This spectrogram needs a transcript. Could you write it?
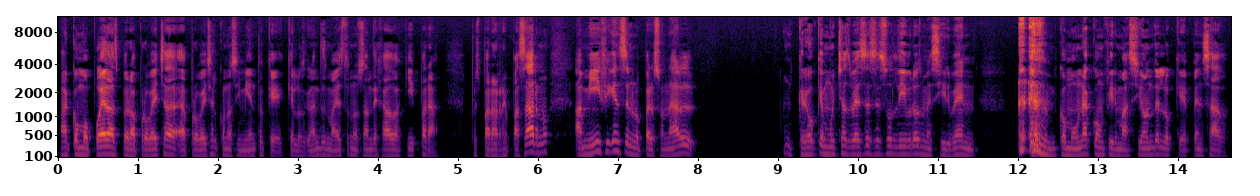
a como puedas, pero aprovecha, aprovecha el conocimiento que, que los grandes maestros nos han dejado aquí para, pues para repasar, ¿no? A mí, fíjense, en lo personal, creo que muchas veces esos libros me sirven como una confirmación de lo que he pensado.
